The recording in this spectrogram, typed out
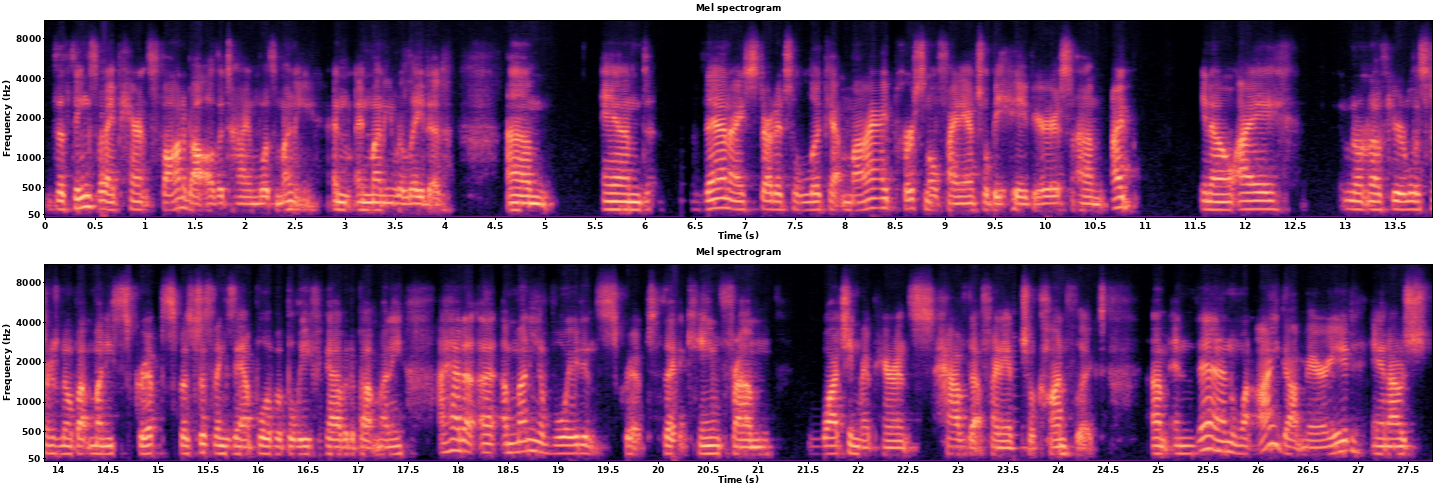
The things my parents fought about all the time was money and, and money related. Um, and then I started to look at my personal financial behaviors. Um, I, you know, I I don't know if your listeners know about money scripts, but it's just an example of a belief habit about money. I had a, a money avoidance script that came from watching my parents have that financial conflict. Um, and then when I got married and I was,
